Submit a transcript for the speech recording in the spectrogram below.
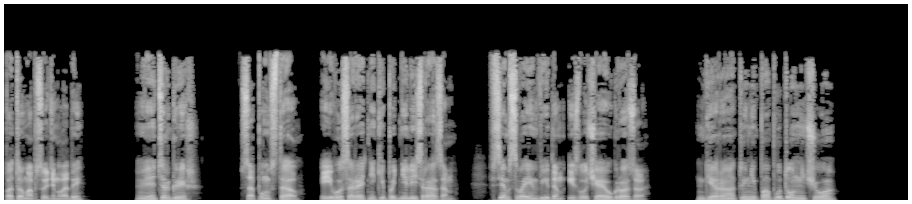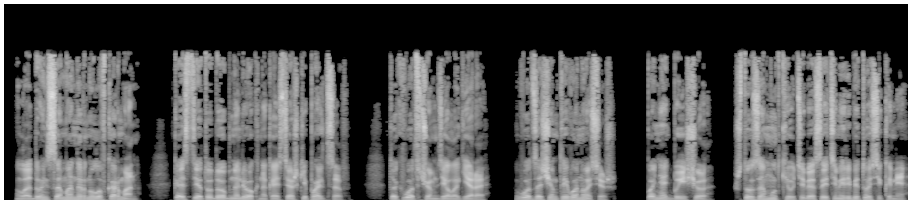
Потом обсудим, лады? Ветер, Гриш. Сапун встал, и его соратники поднялись разом, всем своим видом излучая угрозу. «Гера, а ты не попутал ничего?» Ладонь сама нырнула в карман. Кастет удобно лег на костяшки пальцев. Так вот в чем дело, Гера. Вот зачем ты его носишь. Понять бы еще, что за мутки у тебя с этими ребятосиками.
